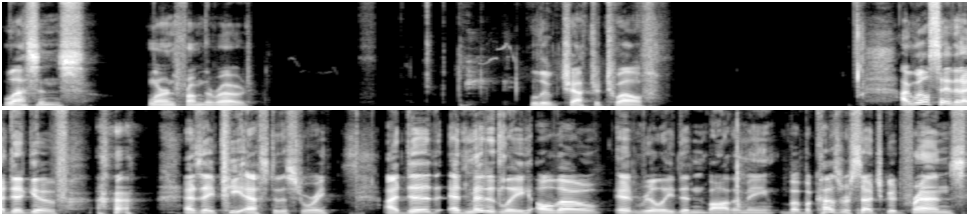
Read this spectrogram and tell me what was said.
Lessons learned from the road. Luke chapter 12. I will say that I did give, as a PS to the story, I did admittedly, although it really didn't bother me, but because we're such good friends,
